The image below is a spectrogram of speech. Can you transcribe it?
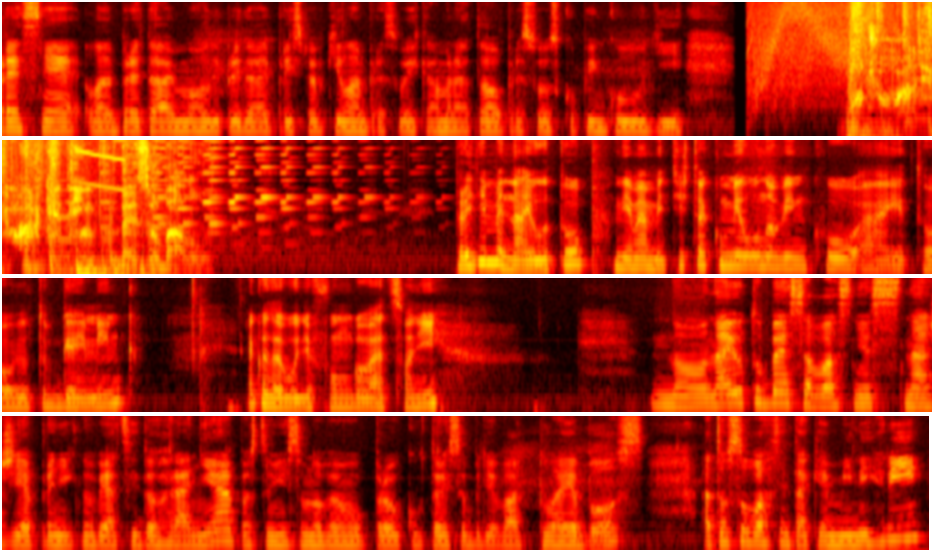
presne len preto, aby mohli pridávať príspevky len pre svojich kamarátov, pre svoju skupinku ľudí. Počúvate marketing bez obalu. Prejdeme na YouTube, kde máme tiež takú milú novinku a je to YouTube Gaming. Ako to bude fungovať, Sony? No, na YouTube sa vlastne snažia preniknúť viac do hrania prostredníctvom novému prvku, ktorý sa bude volať Playables. A to sú vlastne také minihry,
